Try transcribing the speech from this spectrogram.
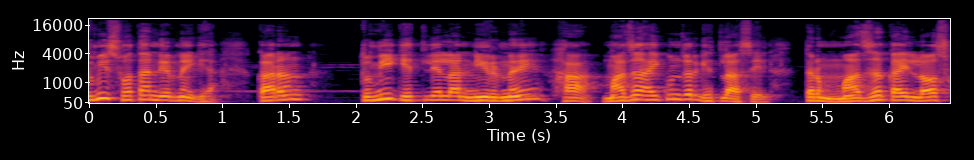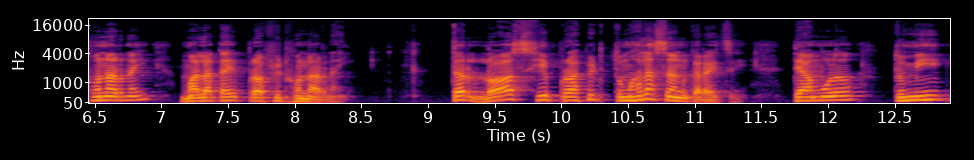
तुम्ही स्वतः निर्णय घ्या. कारण तुम्ही घेतलेला निर्णय हा माझं ऐकून जर घेतला असेल तर माझं काही लॉस होणार नाही मला काही प्रॉफिट होणार नाही. तर लॉस हे प्रॉफिट तुम्हाला सहन करायचं आहे त्यामुळं तुम्ही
